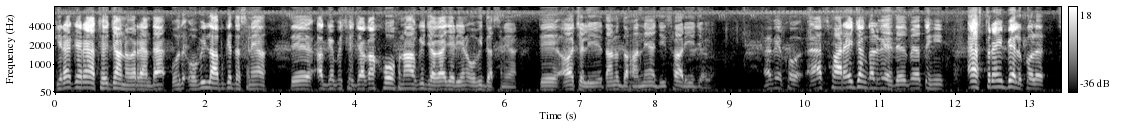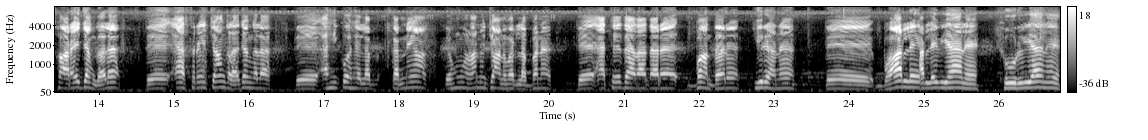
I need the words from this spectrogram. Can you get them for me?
ਕਿਹੜਾ ਕਿਹੜਾ ਇੱਥੇ ਜਾਨਵਰ ਰਹਿੰਦਾ ਉਹ ਵੀ ਲੱਭ ਕੇ ਦੱਸਣੇ ਆ। ਤੇ ਅੱਗੇ ਪਿੱਛੇ ਜਗ੍ਹਾ ਖੌਫਨਾਕ ਦੀ ਜਗ੍ਹਾ ਜਿਹੜੀਆਂ ਨੇ, ਉਹ ਵੀ ਦੱਸਣੇ ਆ। ਤੇ ਆ ਚਲਿਏ, ਤੁਹਾਨੂੰ ਦਿਖਾਣੇ ਆ ਜੀ ਸਾਰੀ ਜਗ੍ਹਾ। ਇਹ ਵੇਖੋ, ਇਹ ਸਾਰੇ ਜੰਗਲ ਵੇਖਦੇ ਪਏ ਤੁਸੀਂ। ਇਸ ਤਰ੍ਹਾਂ ਹੀ ਬਿਲਕੁਲ ਸਾਰੇ ਜੰਗਲ ਹੈ ਤੇ ਇਸ ਤਰ੍ਹਾਂ ਹੀ ਝਾਂਗਲਾ ਜੰਗਲ ਹੈ। ਤੇ ਅਸੀਂ ਕੁਛ ਕਰਨੇ ਆ ਤੇ ਹੁਣ ਸਾਨੂੰ ਜਾਨਵਰ ਲੱਭਣ ਕਿ ਇੱਥੇ ਜ਼ਿਆਦਾਤਰ ਬਾਂਦਰ, ਹਿਰਨ ਤੇ ਬਾਹਰਲੇ ਬਾਹਰਲੇ ਵੀ ਹੈ ਨੇ, ਸੂਰ ਵੀ ਹੈ ਨੇ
